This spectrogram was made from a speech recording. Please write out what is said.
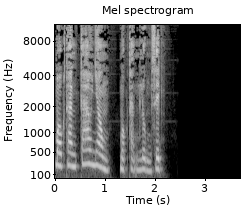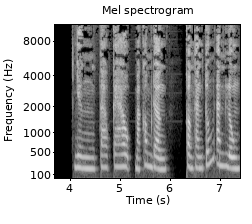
Một thằng cao nhồng, một thằng lùng xịt. Nhưng tao cao mà không đần, còn thằng Tuấn Anh lùng,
